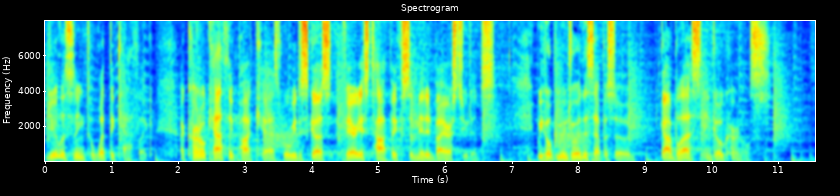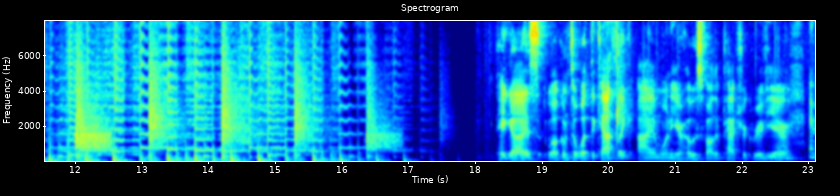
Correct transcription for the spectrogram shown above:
You're listening to What the Catholic, a Colonel Catholic podcast where we discuss various topics submitted by our students. We hope you enjoy this episode. God bless and go Colonels. Hey guys, welcome to What the Catholic. I am one of your hosts, Father Patrick Riviere. And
